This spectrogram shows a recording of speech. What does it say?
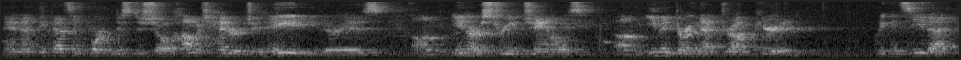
And I think that's important just to show how much heterogeneity there is um, in our stream channels, um, even during that drought period. We can see that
